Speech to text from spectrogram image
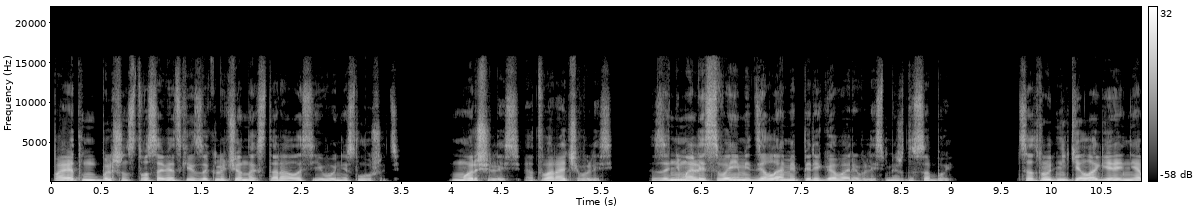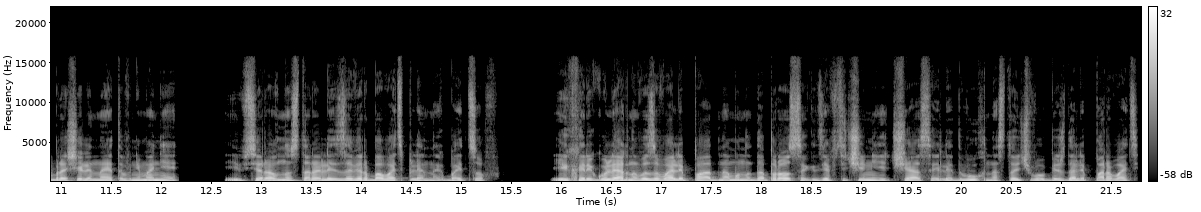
поэтому большинство советских заключенных старалось его не слушать. Морщились, отворачивались, занимались своими делами, переговаривались между собой. Сотрудники лагеря не обращали на это внимания и все равно старались завербовать пленных бойцов. Их регулярно вызывали по одному на допросы, где в течение часа или двух настойчиво убеждали порвать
